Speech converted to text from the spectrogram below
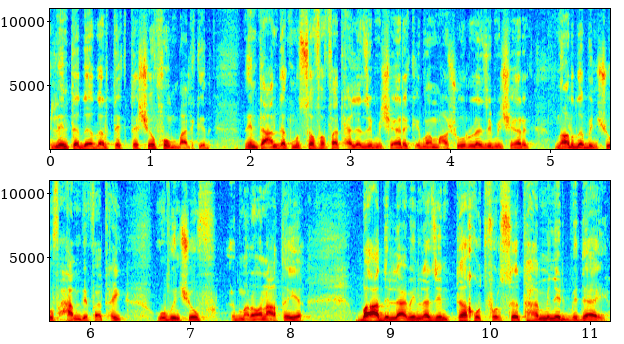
اللي انت تقدر تكتشفهم بعد كده. إن انت عندك مصطفى فتحي لازم يشارك إمام عاشور لازم يشارك. النهارده بنشوف حمدي فتحي وبنشوف مروان عطية. بعض اللاعبين لازم تاخد فرصتها من البداية.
